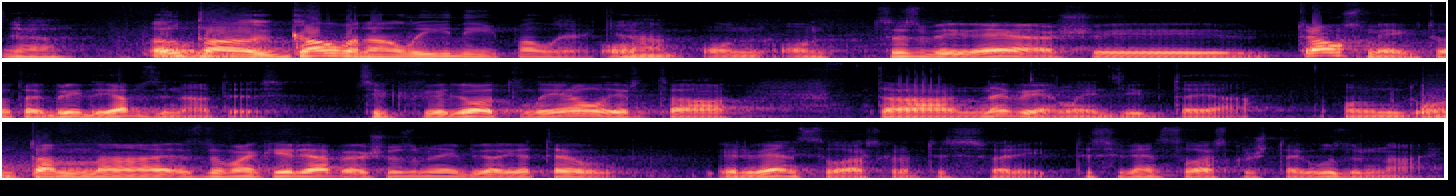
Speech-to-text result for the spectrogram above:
Jā. Un, tā galvenā līnija paliek. Jā. Un, un, un tas bija vienkārši trausmīgi to tajā brīdī apzināties, cik ļoti liela ir tā, tā nevienlīdzība tajā. Un, un tam es domāju, ka ir jāpievērš uzmanība, jo ja tev ir viens cilvēks, kuram tas ir svarīgi, tas ir viens cilvēks, kurš tevi uzrunāja.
